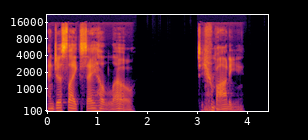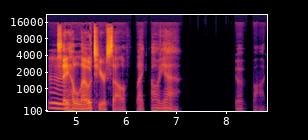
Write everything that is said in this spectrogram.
and just like say hello to your body. Say Mm, hello to yourself. Like, oh yeah, you have a body.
